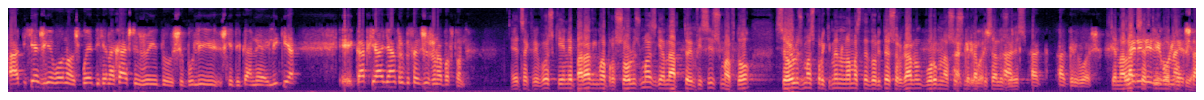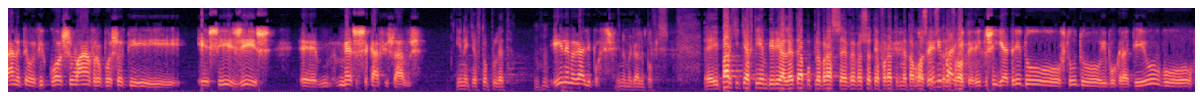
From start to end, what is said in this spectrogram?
ατυχές γεγονός που έτυχε να χάσει τη ζωή του σε πολύ σχετικά νέα ηλικία, ε, κάποιοι άλλοι άνθρωποι θα ζήσουν από αυτόν. Έτσι ακριβώς και είναι παράδειγμα προς όλους μας για να το εμφυσίσουμε αυτό σε όλους μας, προκειμένου να είμαστε δωρητές οργάνων, μπορούμε να σώσουμε κάποιες άλλες ζωές. Ακριβώς. Και να αλλάξει Δεν είναι λίγο να αισθάνεται ο δικός σου άνθρωπος ότι εσύ ζεις ε, μέσα σε κάποιους άλλους. Είναι και αυτό που λέτε. Είναι μεγάλη υπόθεση. Είναι μεγάλη υπόθεση. Ε, υπάρχει και αυτή η εμπειρία, λέτε, από πλευράς ε, βέβαια σε ό,τι αφορά τη μεταμόσχευση. Δεν υπάρχει περίπτωση. Οι γιατροί του αυτού του Ιπποκρατίου που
